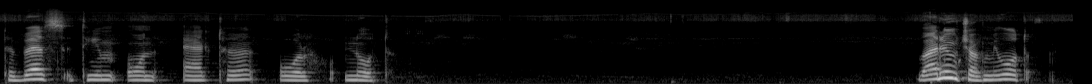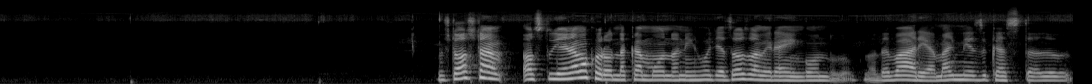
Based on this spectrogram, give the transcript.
The best team on earth or not. Várjunk csak, mi volt? Most aztán azt ugye nem akarod nekem mondani, hogy ez az, amire én gondolok. Na de várjál, megnézzük ezt elő.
